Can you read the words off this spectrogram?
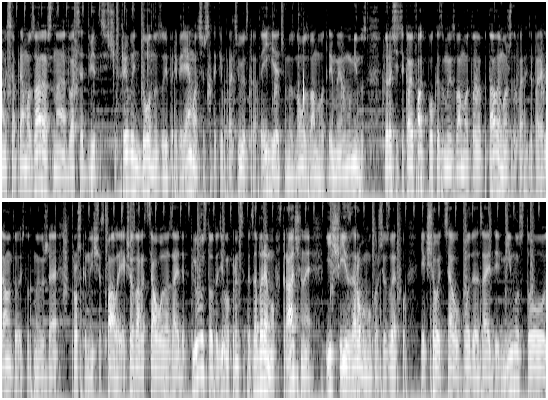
Відкриваємося прямо зараз на 22 тисячі гривень донизу і перевіряємо, чи все-таки працює стратегія, чи ми знову з вами отримуємо мінус. До речі, цікавий факт, поки ми з вами телепитали, можете перегля- переглянути. Ось тут ми вже трошки нижче спали. Якщо зараз ця угода зайде в плюс, то тоді ми в принципі заберемо втрачене і ще й заробимо коштів зверху. Якщо ця угода зайде в мінус, то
